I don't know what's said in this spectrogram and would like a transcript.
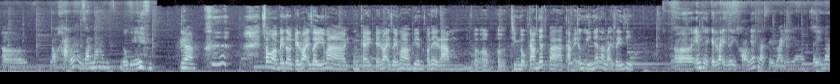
uh, nó khá là gian nan đối với em. Yeah xong rồi bây giờ cái loại giấy mà cái cái loại giấy mà huyền có thể làm ở, ở ở trình độ cao nhất và cảm thấy ưng ý nhất là loại giấy gì Ờ, em thấy cái loại giấy khó nhất là cái loại à, giấy mà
